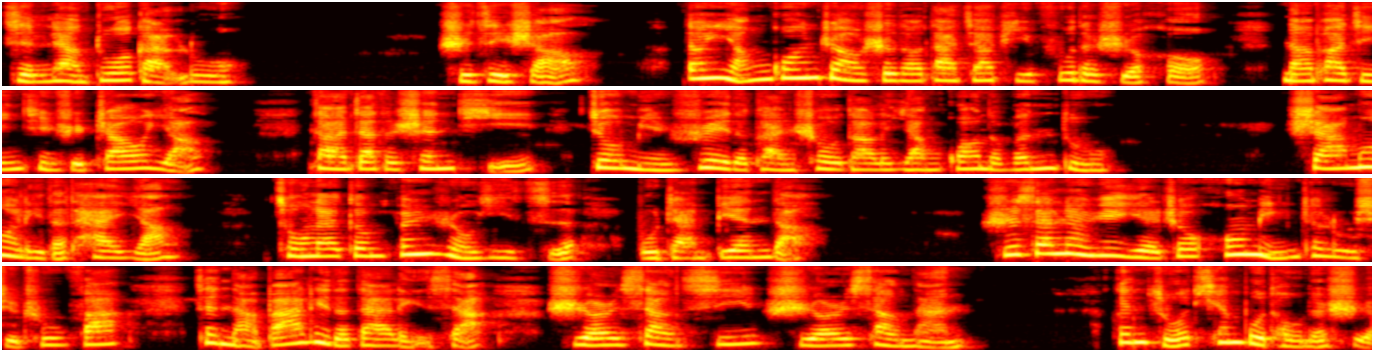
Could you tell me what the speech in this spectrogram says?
尽量多赶路。实际上，当阳光照射到大家皮肤的时候，哪怕仅仅是朝阳，大家的身体就敏锐地感受到了阳光的温度。沙漠里的太阳从来跟温柔一词不沾边的。十三辆越野车轰鸣着陆续出发，在纳巴利的带领下，时而向西，时而向南。跟昨天不同的是，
